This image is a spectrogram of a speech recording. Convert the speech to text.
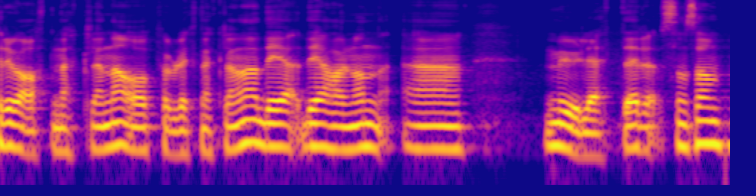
privatnøklene og public-nøklene, de, de, har noen eh, muligheter. Sånn som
